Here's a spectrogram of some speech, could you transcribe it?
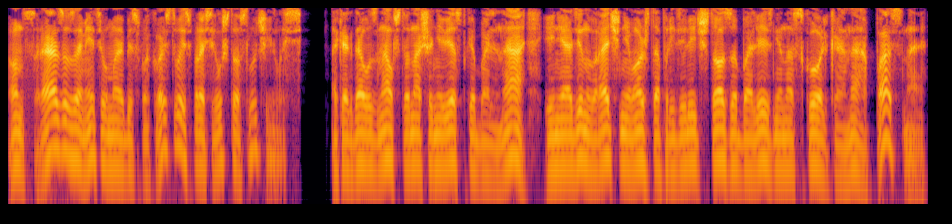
Он сразу заметил мое беспокойство и спросил, что случилось. А когда узнал, что наша невестка больна, и ни один врач не может определить, что за болезнь и насколько она опасна,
